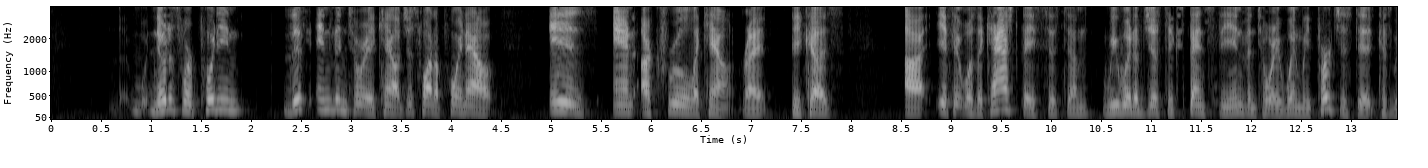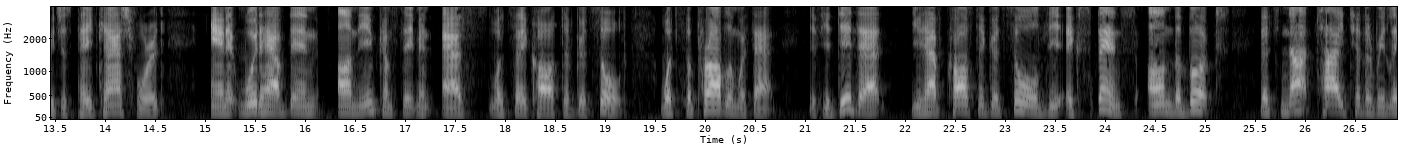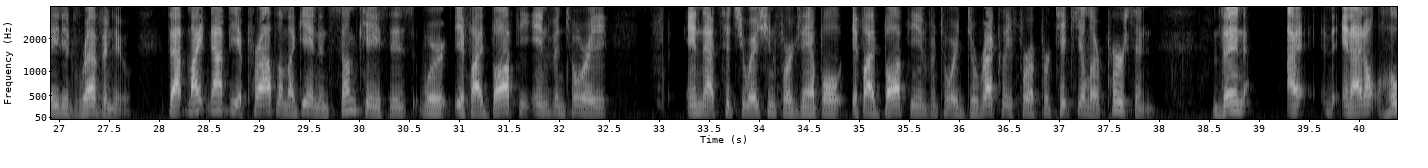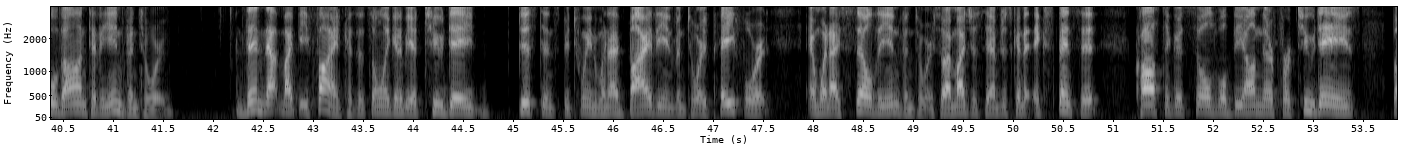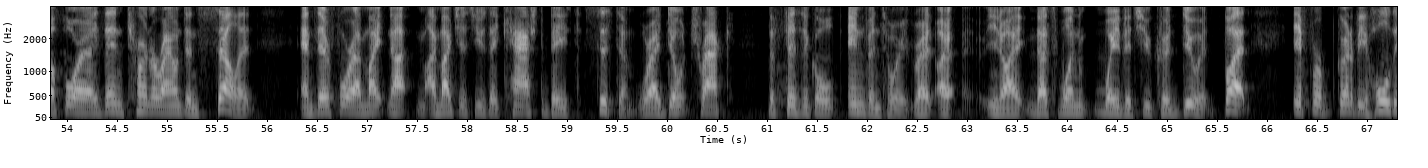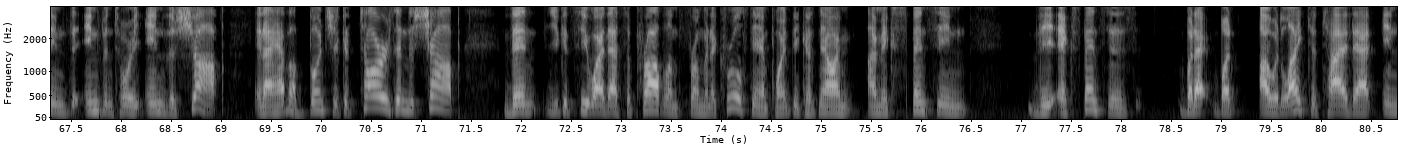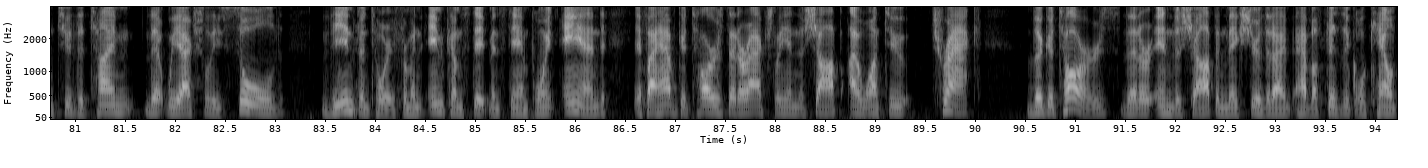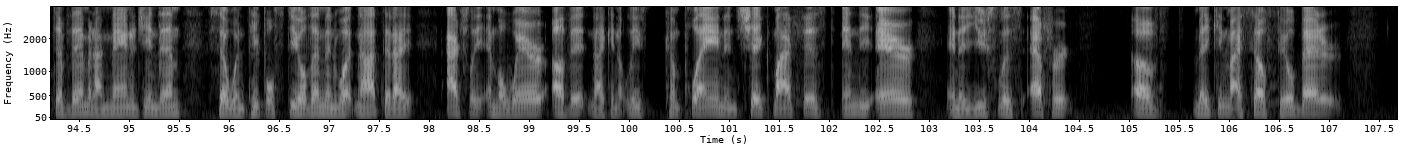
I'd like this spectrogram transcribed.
notice we're putting this inventory account, just want to point out, is an accrual account, right? Because uh, if it was a cash-based system, we would have just expensed the inventory when we purchased it because we just paid cash for it, and it would have been on the income statement as, let's say, cost of goods sold. What's the problem with that? If you did that, you'd have cost of goods sold, the expense on the books that's not tied to the related revenue. That might not be a problem, again, in some cases where if I bought the inventory in that situation, for example, if I bought the inventory directly for a particular person, then I and I don't hold on to the inventory, then that might be fine because it's only going to be a two day distance between when I buy the inventory, pay for it, and when I sell the inventory. So I might just say I'm just going to expense it. Cost of goods sold will be on there for two days before I then turn around and sell it. And therefore I might not I might just use a cash based system where I don't track the physical inventory, right? I, you know, I, that's one way that you could do it. But if we're going to be holding the inventory in the shop and I have a bunch of guitars in the shop, then you could see why that's a problem from an accrual standpoint because now I'm I'm expensing the expenses, but I but I would like to tie that into the time that we actually sold the inventory from an income statement standpoint. And if I have guitars that are actually in the shop, I want to track the guitars that are in the shop and make sure that I have a physical count of them and I'm managing them. So when people steal them and whatnot, that I actually am aware of it and I can at least complain and shake my fist in the air in a useless effort of making myself feel better.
